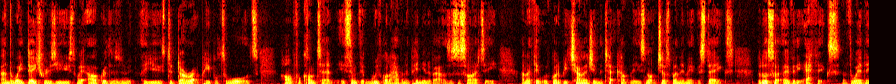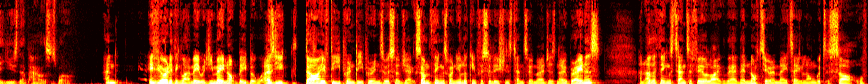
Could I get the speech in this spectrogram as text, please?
and the way data is used, the way algorithms are used to direct people towards harmful content is something we've got to have an opinion about as a society. And I think we've got to be challenging the tech companies, not just when they make mistakes, but also over the ethics of the way they use their powers as well. And if you're anything like me, which you may not be, but as you dive deeper and deeper into a subject, some things when you're looking for solutions tend to emerge as no brainers and other things tend to feel like they're they're knottier and may take longer to solve.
